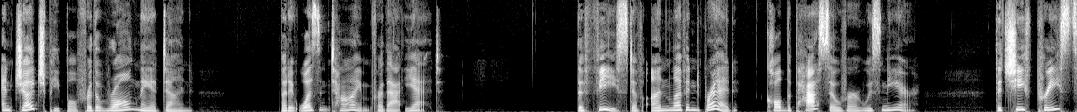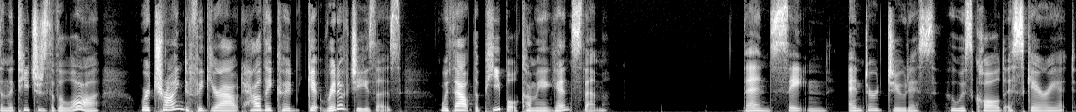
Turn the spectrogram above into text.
and judge people for the wrong they had done. But it wasn't time for that yet. The feast of unleavened bread, called the Passover, was near. The chief priests and the teachers of the law were trying to figure out how they could get rid of Jesus without the people coming against them. Then Satan entered Judas, who was called Iscariot.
